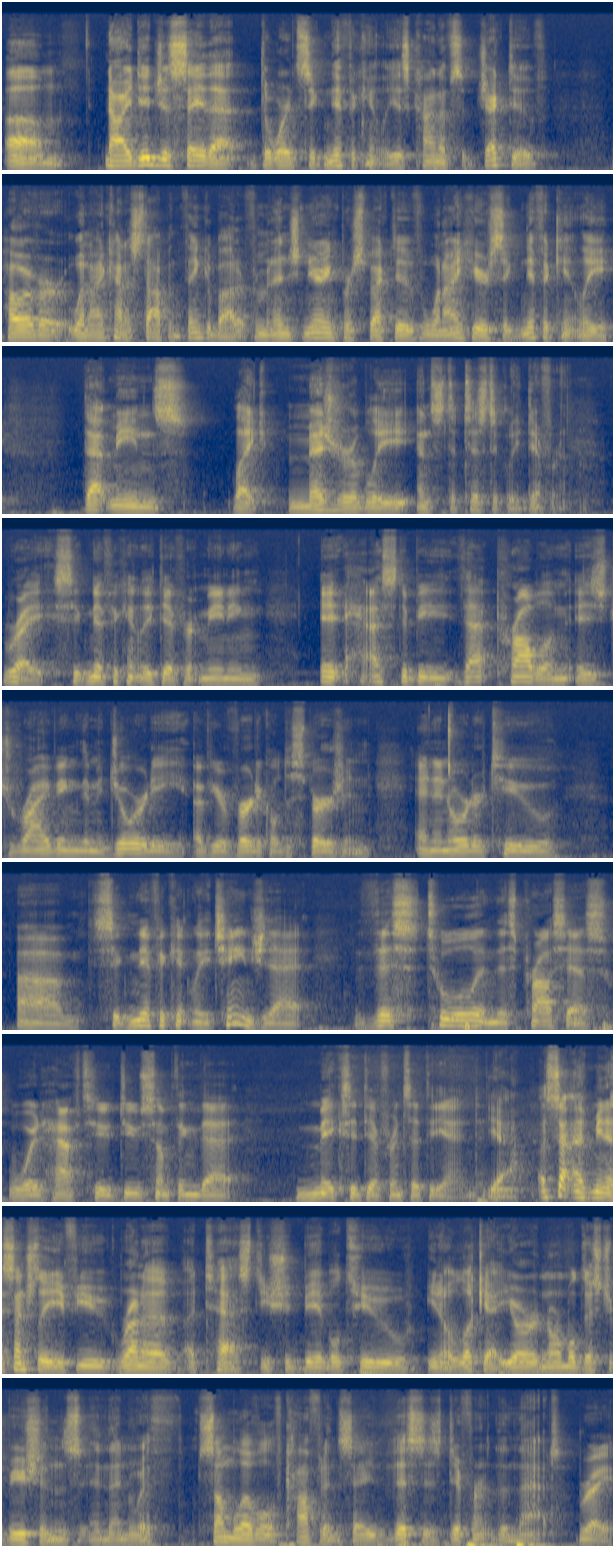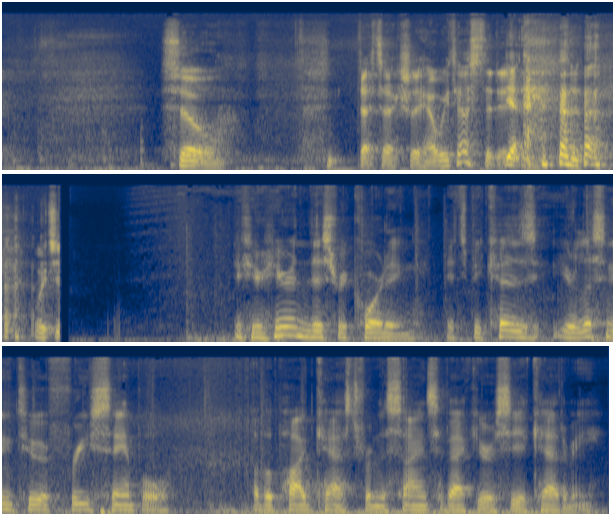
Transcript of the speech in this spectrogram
Um, now, I did just say that the word significantly is kind of subjective. However, when I kind of stop and think about it from an engineering perspective, when I hear significantly, that means like measurably and statistically different. Right, significantly different, meaning it has to be that problem is driving the majority of your vertical dispersion. And in order to um, significantly change that, this tool and this process would have to do something that makes a difference at the end. Yeah, I mean, essentially, if you run a, a test, you should be able to, you know, look at your normal distributions and then with some level of confidence say this is different than that. Right. So that's actually how we tested it. Yeah. Which If you're hearing this recording, it's because you're listening to a free sample of a podcast from the Science of Accuracy Academy.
